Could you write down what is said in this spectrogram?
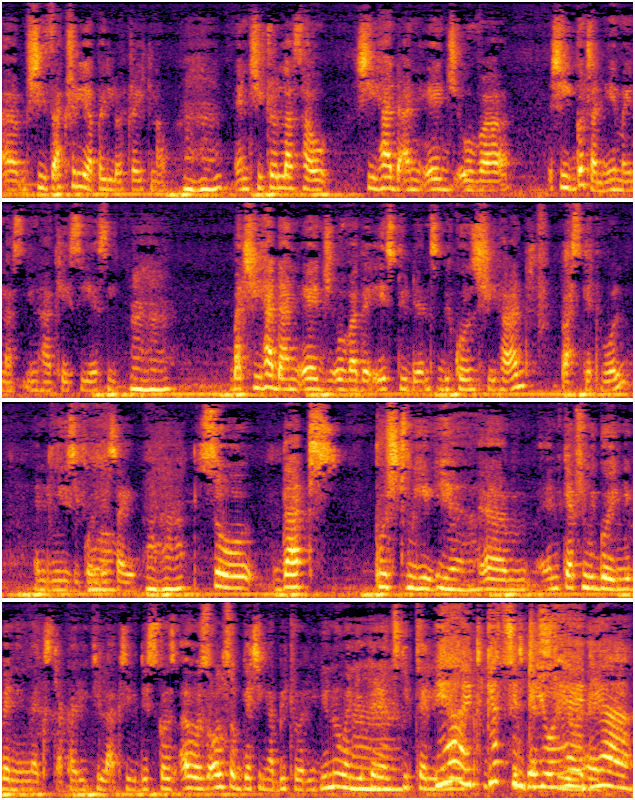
um, she's actually a pilot right now. And she told us how she had an edge over she got an a minus in her kcse but she had an edge over the a students because she had basketball and music on the side so that pushed me Yeah. um, and kept me going even in extracurricular activities because I was also getting a bit worried. You know, when your parents keep telling you, Yeah, it gets into your to head, yeah.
